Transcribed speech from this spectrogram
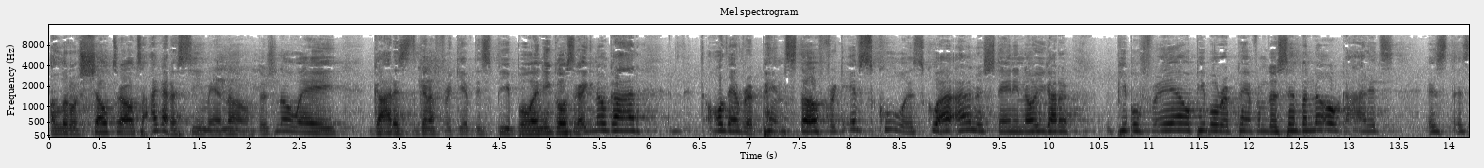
a little shelter outside. I got to see, man. No, there's no way God is going to forgive these people. And he goes, like, you know, God, all that repent stuff, forgive, it's cool. It's cool. I, I understand, you know, you got to, people, you know, people repent from their sin. But no, God, it's, it's, it's,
